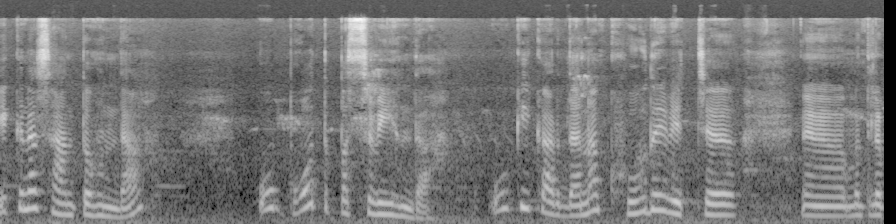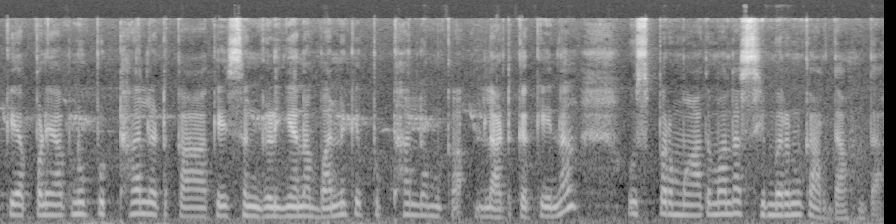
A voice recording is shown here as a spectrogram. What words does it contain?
ਇੱਕ ਨਾ ਸੰਤ ਹੁੰਦਾ, ਉਹ ਬਹੁਤ ਤਪਸਵੀ ਹੁੰਦਾ। ਉਹ ਕੀ ਕਰਦਾ ਨਾ, ਖੂਹ ਦੇ ਵਿੱਚ ਮਤਲਬ ਕਿ ਆਪਣੇ ਆਪ ਨੂੰ ਪੁੱਠਾ ਲਟਕਾ ਕੇ, ਸੰਗਲੀਆਂ ਨਾਲ ਬੰਨ੍ਹ ਕੇ, ਪੁੱਠਾ ਲਮਕਾ, ਲਟਕ ਕੇ ਨਾ, ਉਸ ਪਰਮਾਤਮਾ ਦਾ ਸਿਮਰਨ ਕਰਦਾ ਹੁੰਦਾ।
